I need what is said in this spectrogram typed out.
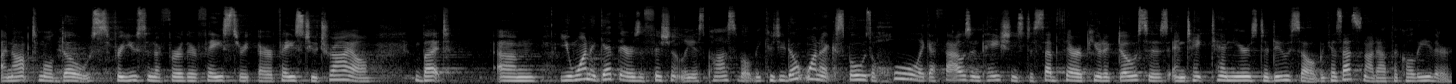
an optimal dose for use in a further phase three or phase two trial but um, you want to get there as efficiently as possible because you don't want to expose a whole, like a thousand patients to subtherapeutic doses and take 10 years to do so because that's not ethical either.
